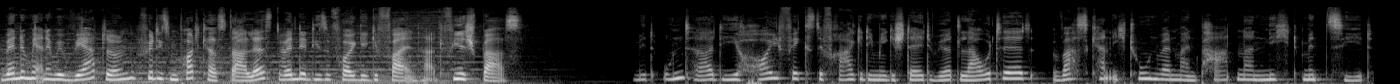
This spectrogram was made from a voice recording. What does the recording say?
wenn du mir eine Bewertung für diesen Podcast da lässt, wenn dir diese Folge gefallen hat. Viel Spaß! Mitunter die häufigste Frage, die mir gestellt wird, lautet, was kann ich tun, wenn mein Partner nicht mitzieht?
